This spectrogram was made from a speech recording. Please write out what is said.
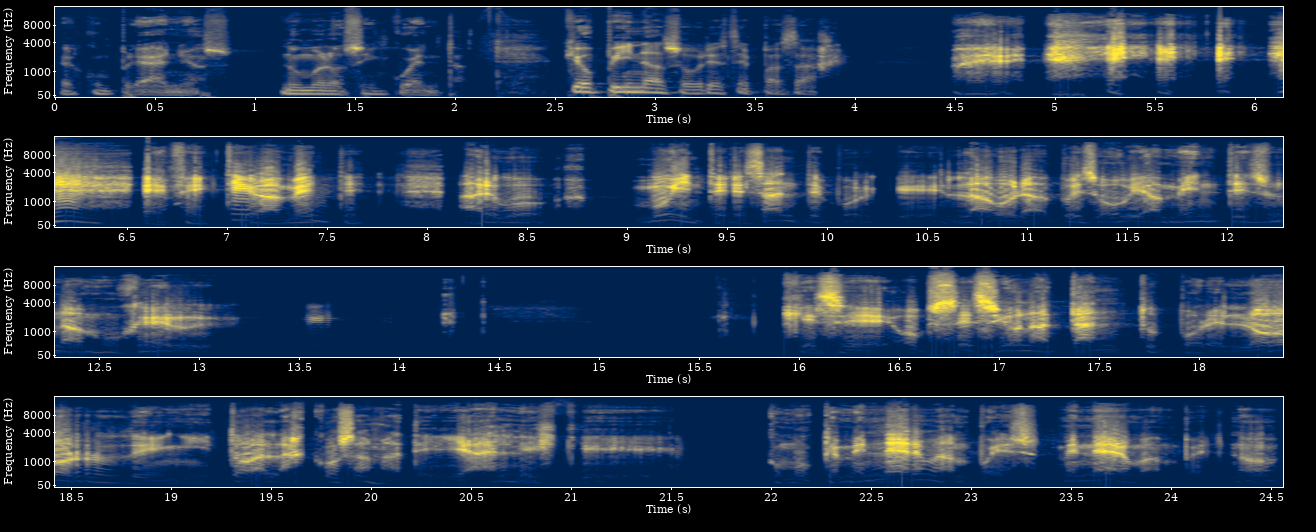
el cumpleaños número 50. ¿Qué opinas sobre este pasaje? Efectivamente, algo muy interesante porque Laura pues obviamente es una mujer que se obsesiona tanto por el orden y todas las cosas materiales que como que me enervan pues, me enervan pues, ¿no?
